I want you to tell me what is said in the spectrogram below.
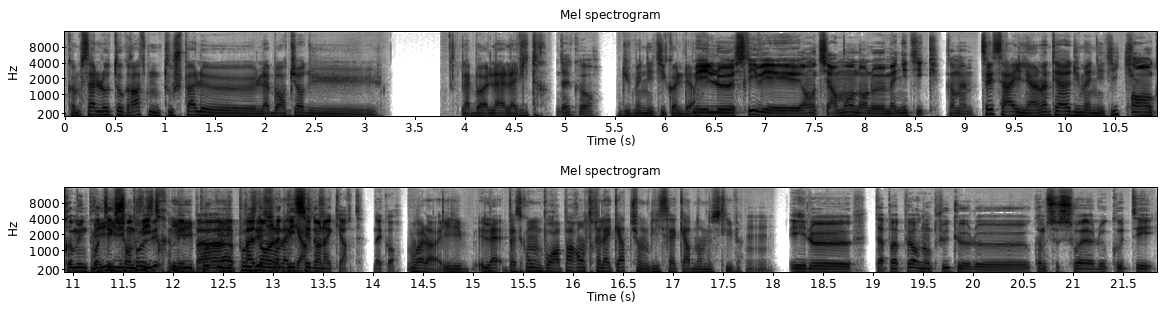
Comme ça, l'autographe ne touche pas le, la bordure du, la, vitre. D'accord. Du magnétique holder. Mais le sleeve est entièrement dans le magnétique, quand même. C'est ça, il est à l'intérieur du magnétique. En, comme une protection de vitre, mais pas, dans la, glisser dans la carte. D'accord. Voilà, il est, parce qu'on ne pourra pas rentrer la carte si on glisse la carte dans le sleeve. Mm, mm. Et le, t'as pas peur non plus que le, comme ce soit le côté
